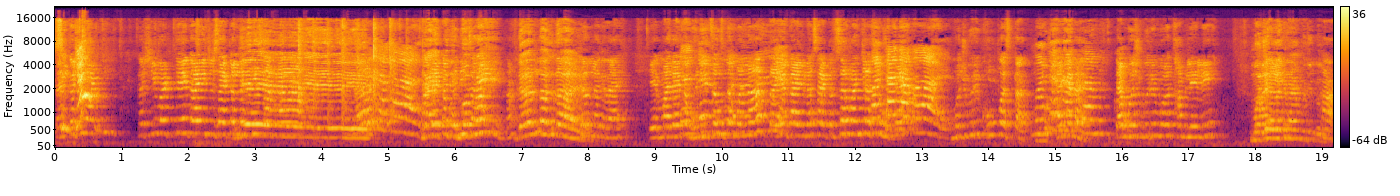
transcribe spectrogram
तर कशी वाटते कशी वाटते गाईची सायकल नक्की सांगा हा? डर लग रहा है. डर लग रहा है माझ्या एका बहिणीचं होतं म्हणणं तर या गाईला सायकल सर्वांच्या अशा होत्या असतात. है का नाही? त्या मजबुरीमुळे थांबलेली. रहा है. हा.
